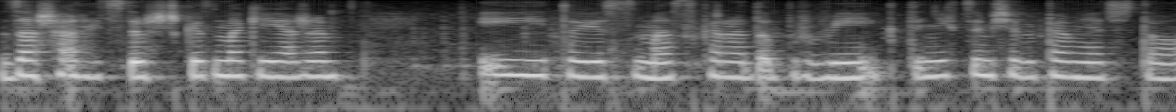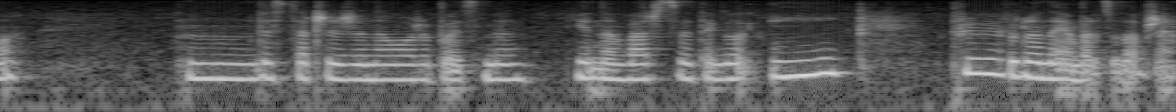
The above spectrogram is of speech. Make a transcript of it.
zaszaleć troszeczkę z makijażem. I to jest maskara do brwi. Gdy nie chce mi się wypełniać, to Mm, Wystarczy, że nałożę powiedzmy jedną warstwę tego i brwi wyglądają bardzo dobrze.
